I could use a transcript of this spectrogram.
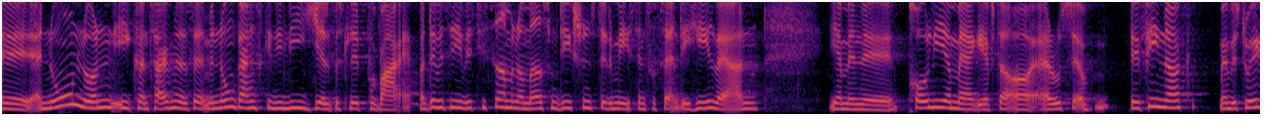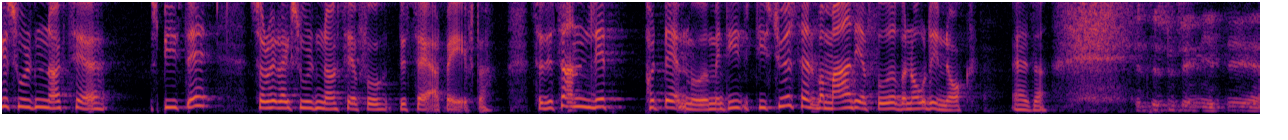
øh, er nogenlunde i kontakt med sig selv, men nogle gange skal de lige hjælpes lidt på vej. Og det vil sige, hvis de sidder med noget mad, som de ikke synes, det er det mest interessante i hele verden, jamen øh, prøv lige at mærke efter, og er du, det er fint nok, men hvis du ikke er sulten nok til at spise det, så er du heller ikke sulten nok til at få dessert bagefter. Så det er sådan lidt på den måde, men de, de styrer selv, hvor meget de har fået, og hvornår det er nok. Altså. Det, det synes jeg egentlig, det er,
